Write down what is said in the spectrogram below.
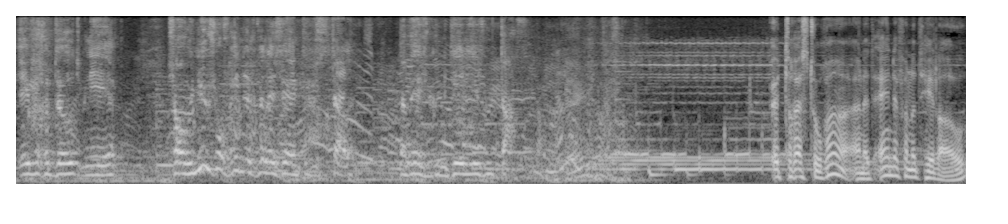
Even geduld, meneer. Zou u nu zo vriendelijk willen zijn te bestellen? Dan wijs ik u meteen even uw tafel. Het restaurant aan het einde van het heelal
